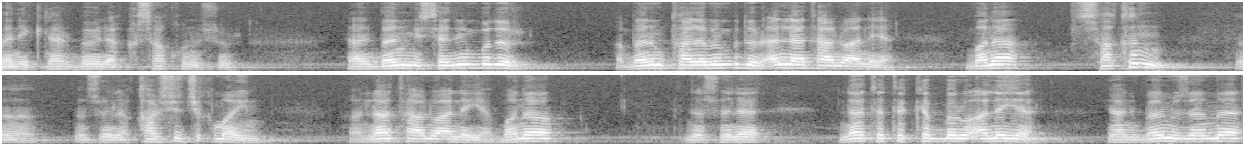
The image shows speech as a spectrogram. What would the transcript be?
melekler böyle kısa konuşur. Yani benim istediğim budur. Benim talebim budur. Ella ta'alu aleyye. Bana sakın e, ne söyle karşı çıkmayın. La ta'alu aleyye. Bana ne söyle la tetekebberu aleyye. Yani benim üzerime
